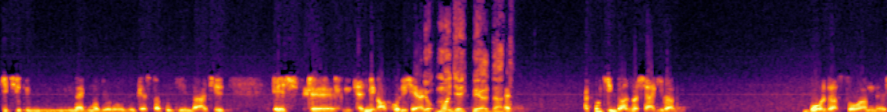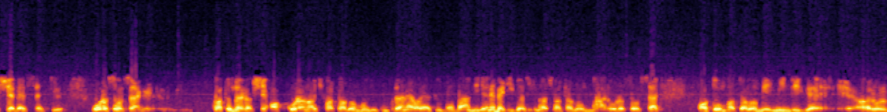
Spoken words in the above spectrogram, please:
kicsit megmagyarózzuk ezt a Putyin bácsit, és ez még akkor is el... Jó, mondj egy példát. Hát, hát Putyin gazdaságilag borzasztóan sebezhető. Oroszország katonailag se akkora nagy hatalom, mondjuk Ukránával el tudna bánni, de nem egy igazi nagy hatalom már Oroszország. Atomhatalom még mindig, de arról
